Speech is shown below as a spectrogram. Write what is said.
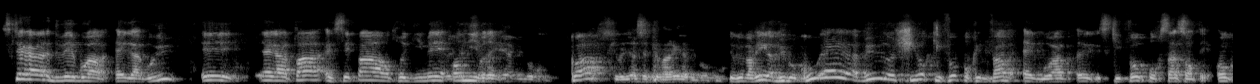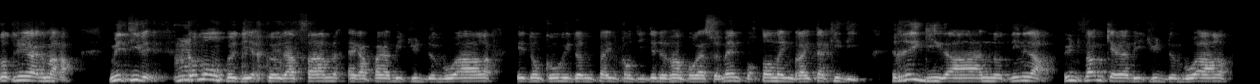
Ce qu'elle devait boire, elle a bu et elle n'a pas, elle s'est pas, entre guillemets, enivrée. Quoi? Ce qui veut dire, c'est que le mari a bu beaucoup. Le mari a bu beaucoup et elle a bu le chiour qu'il faut pour qu'une femme, elle boive euh, ce qu'il faut pour sa santé. On continue à Gemara. Métivé, hmm. comment on peut dire que la femme, elle n'a pas l'habitude de boire et donc on ne lui donne pas une quantité de vin pour la semaine? Pourtant, on a une braïta qui dit Regila notninla, une femme qui a l'habitude de boire,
